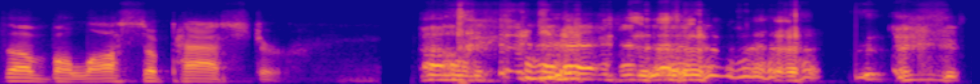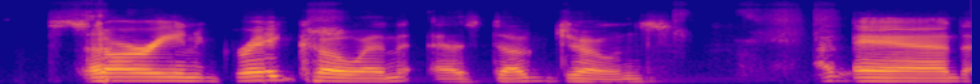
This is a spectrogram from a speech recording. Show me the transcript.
The VelociPastor, Oh. starring Greg Cohan as Doug Jones. And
